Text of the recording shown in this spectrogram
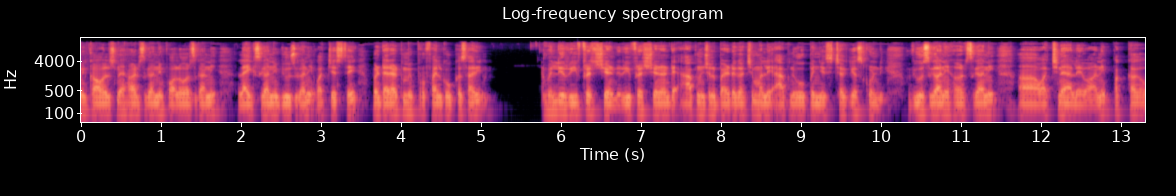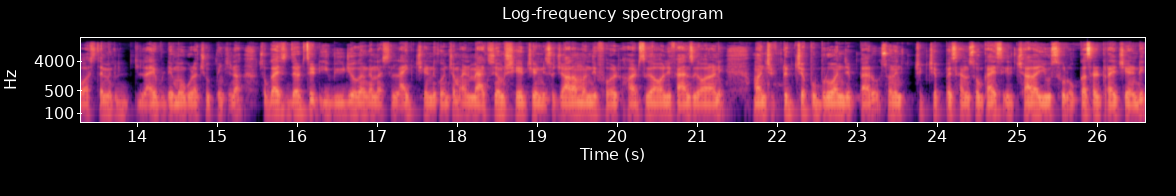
మీకు కావాల్సిన హర్ట్స్ కానీ ఫాలోవర్స్ కానీ లైక్స్ కానీ వ్యూస్ కానీ వచ్చేస్తాయి. మరి డైరెక్ట్ మీ ప్రొఫైల్కి ఒక్కసారి వెళ్ళి రీఫ్రెష్ చేయండి. రీఫ్రెష్ చేయండి అంటే యాప్ నుంచి బయటకు వచ్చి మళ్ళీ యాప్ని ఓపెన్ చేసి చెక్ చేసుకోండి. వ్యూస్ కానీ హర్ట్స్ కానీ వచ్చినాయా లేవా అని పక్కాగా వస్తే మీకు లైవ్ డెమో కూడా చూపించిన. సో గైస్ దట్స్ ఇట్ ఈ వీడియో కనుక నచ్చితే లైక్ చేయండి కొంచెం అండ్ మ్యాక్సిమం షేర్ చేయండి. సో చాలామంది హర్ట్స్ కావాలి ఫ్యాన్స్ కావాలని మంచి ట్రిక్ చెప్పు బ్రో అని చెప్పారు. సో నేను ట్రిక్ చెప్పేశాను. సో గైస్ ఇది చాలా యూస్ఫుల్ ఒక్కసారి ట్రై చేయండి.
